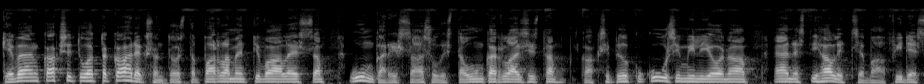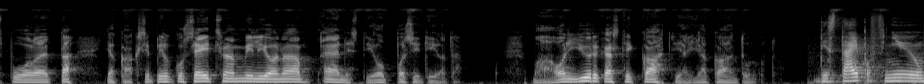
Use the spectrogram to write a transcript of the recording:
Kevään 2018 parlamenttivaaleissa Unkarissa asuvista unkarilaisista 2,6 miljoonaa äänesti hallitsevaa Fidesz-puoluetta ja 2,7 miljoonaa äänesti oppositiota. Maa on jyrkästi kahtia jakaantunut. This type of new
